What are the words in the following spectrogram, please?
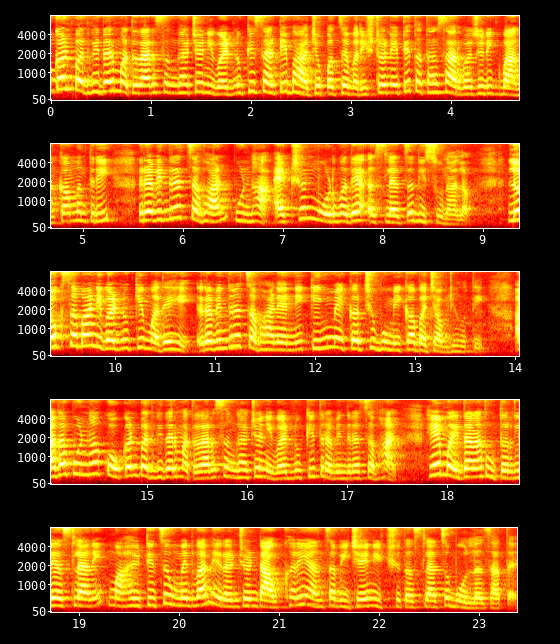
कोकण पदवीधर मतदारसंघाच्या निवडणुकीसाठी भाजपचे वरिष्ठ नेते तथा सार्वजनिक बांधकाम मंत्री रवींद्र चव्हाण पुन्हा ऍक्शन मोडमध्ये असल्याचं दिसून आलं. लोकसभा निवडणुकीमध्येही रवींद्र चव्हाण यांनी किंग मेकरची भूमिका बजावली होती. आता पुन्हा कोकण पदवीधर मतदारसंघाच्या निवडणुकीत रवींद्र चव्हाण हे मैदानात उतरले असल्याने महायुतीचे उमेदवार निरंजन डावखरे यांचा विजय निश्चित असल्याचं बोललं जात आहे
